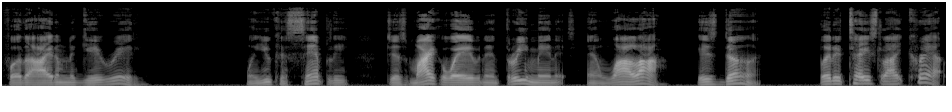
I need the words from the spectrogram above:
for the item to get ready. When you can simply just microwave it in 3 minutes and voila, it's done. But it tastes like crap.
